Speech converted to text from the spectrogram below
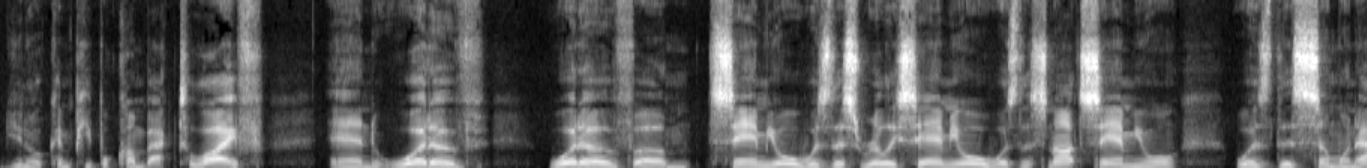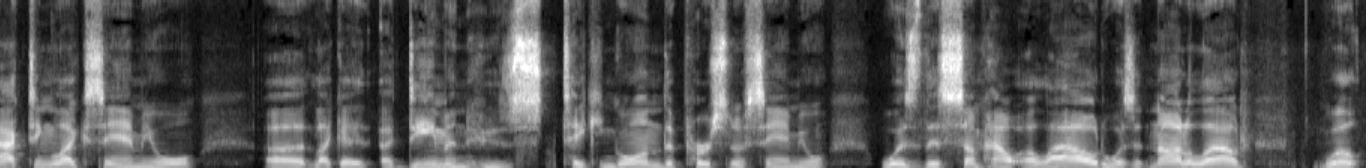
you know, can people come back to life?" And what of what of um, Samuel? Was this really Samuel? Was this not Samuel? Was this someone acting like Samuel, uh, like a, a demon who's taking on the person of Samuel? Was this somehow allowed? Was it not allowed? Well,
